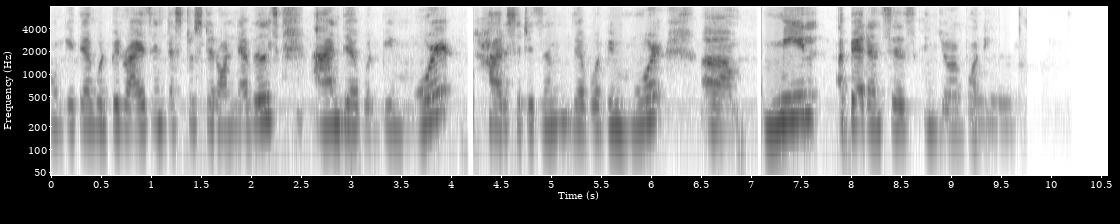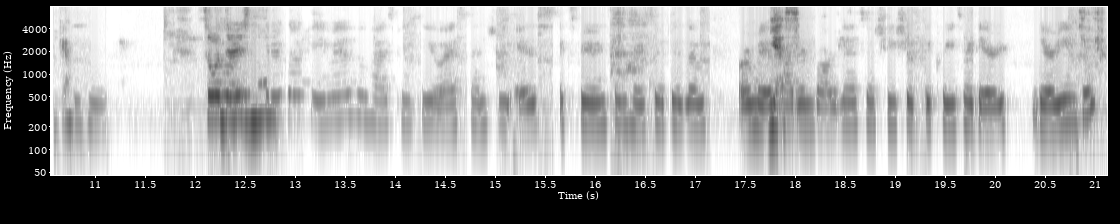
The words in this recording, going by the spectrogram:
होंगी there would be rise in testosterone levels and there would be more hirsutism there would be more um, male appearances in your body Mhm. Okay. Mhm. So there is no there's a female who has PCOS and she is experiencing hirsutism or male Yes. pattern baldness, so she should decrease her dairy dairy intake.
